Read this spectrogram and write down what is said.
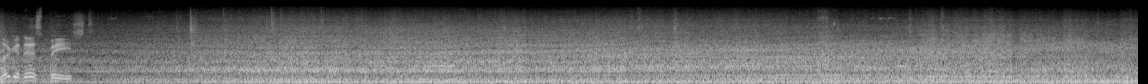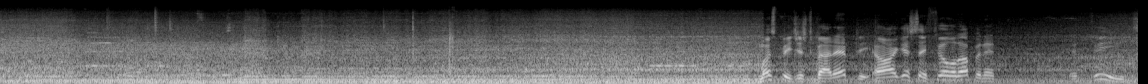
Look at this beast. Must be just about empty. Oh, I guess they fill it up and it it feeds.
